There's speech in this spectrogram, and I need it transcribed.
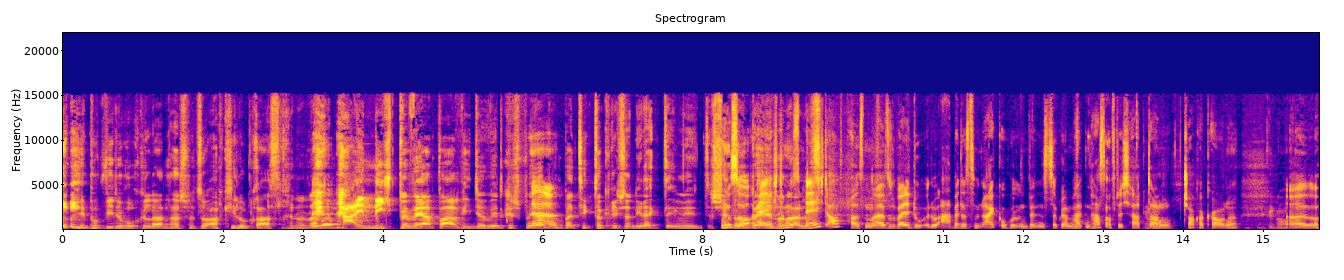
Hip-Hop-Video hochgeladen hast mit so 8 Kilo Gras drin und dann so, nein, nicht bewerbbar, Video wird gesperrt Ja. und bei TikTok kriegst du dann direkt irgendwie musst du auch Shadowban echt, du und musst alles. echt aufpassen, also weil du, du arbeitest mit Alkohol und wenn Instagram halt einen Hass auf dich hat, dann Ciao ne? Genau. Also,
